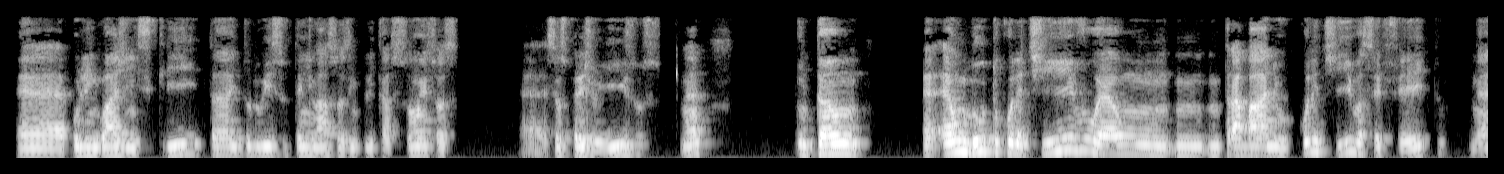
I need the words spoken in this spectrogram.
é, por linguagem escrita, e tudo isso tem lá suas implicações, suas, é, seus prejuízos. Né? Então, é, é, um luto coletivo, é um, um, um, trabalho coletivo a ser feito, né?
